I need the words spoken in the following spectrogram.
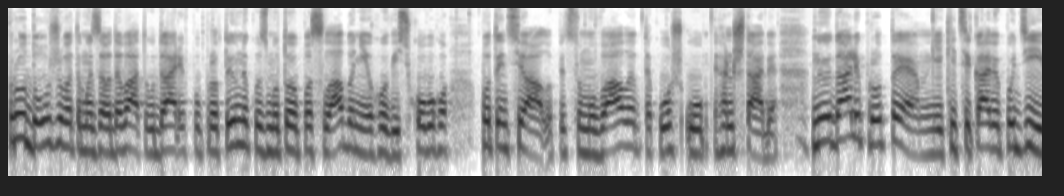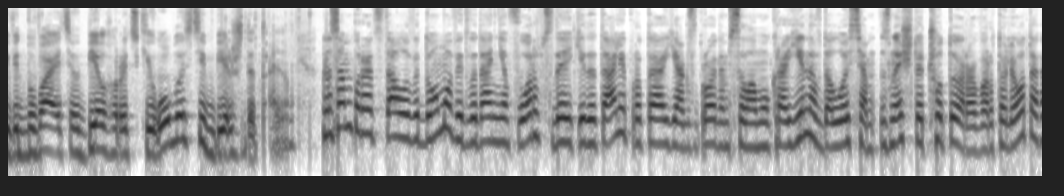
продовжуватимуть завдавати ударів по противнику з метою послаблення його військового потенціалу. Підсумували також у генштабі. Ну і далі про те, які цікаві події відбуваються в Білгородській області, більш детально. Насамперед стало відомо від видання Forbes деякі деталі про те, як Збройним силам України вдалося знищити чотири вертольоти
